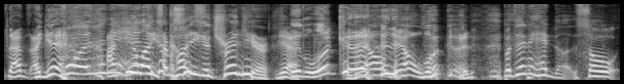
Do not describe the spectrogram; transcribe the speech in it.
That again. Well, I feel like I'm cuts- seeing a trend here. Yeah. it looked good. They all, they all look good. But then it had uh, so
